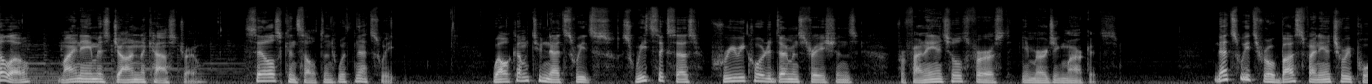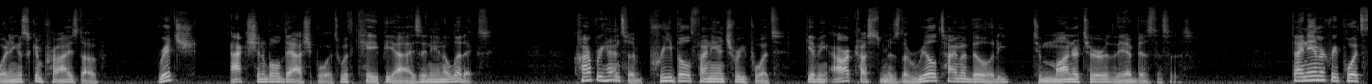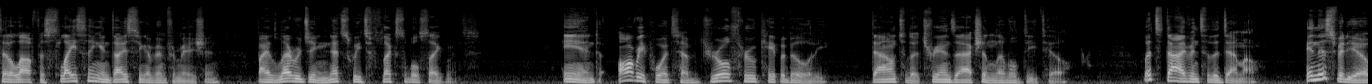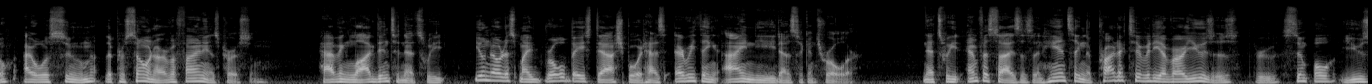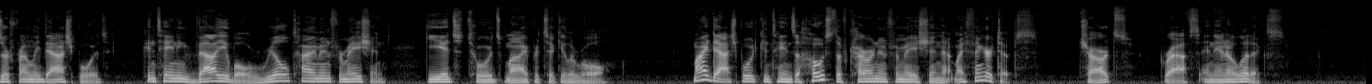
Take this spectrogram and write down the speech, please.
Hello, my name is John Nicastro, Sales Consultant with NetSuite. Welcome to NetSuite's SuiteSuccess pre-recorded demonstrations for Financials First Emerging Markets. NetSuite's robust financial reporting is comprised of rich, actionable dashboards with KPIs and analytics, comprehensive pre-built financial reports giving our customers the real-time ability to monitor their businesses, dynamic reports that allow for slicing and dicing of information by leveraging NetSuite's flexible segments, and all reports have drill-through capability down to the transaction level detail. Let's dive into the demo. In this video, I will assume the persona of a finance person. Having logged into NetSuite, you'll notice my role-based dashboard has everything I need as a controller. NetSuite emphasizes enhancing the productivity of our users through simple, user-friendly dashboards containing valuable real-time information geared towards my particular role. My dashboard contains a host of current information at my fingertips, charts, graphs, and analytics.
